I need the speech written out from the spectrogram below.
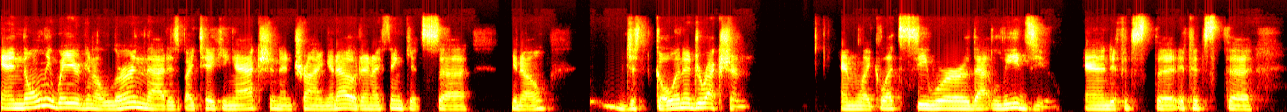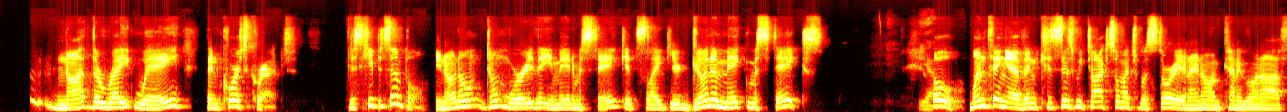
And the only way you're going to learn that is by taking action and trying it out. And i think it's uh you know just go in a direction and like let's see where that leads you. And if it's the if it's the not the right way then course correct. Just keep it simple. You know don't don't worry that you made a mistake. It's like you're gonna make mistakes Yeah. Oh, one thing, Evan, because since we talked so much about story, and I know I'm kind of going off,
